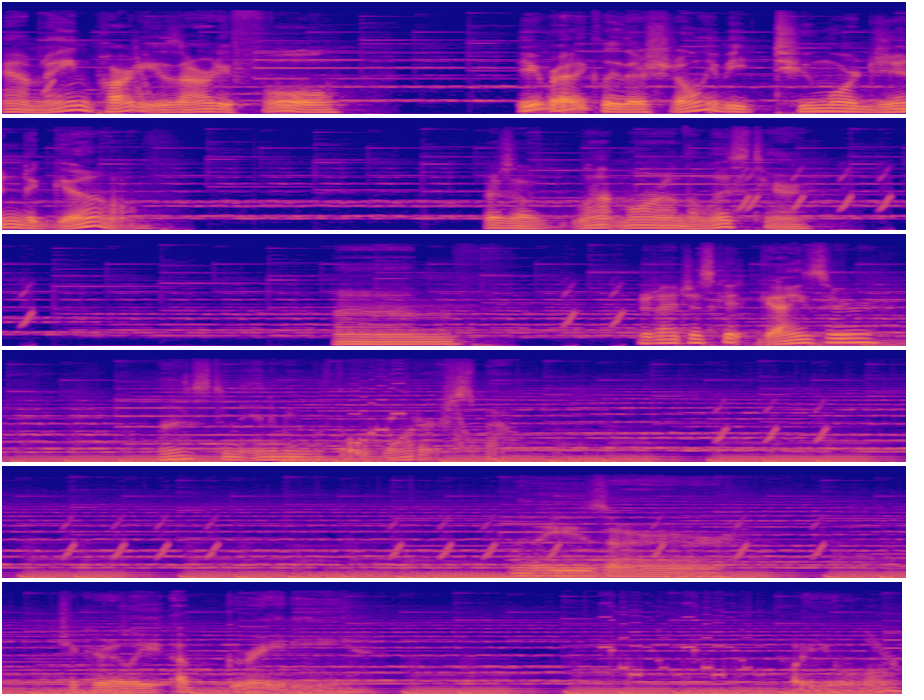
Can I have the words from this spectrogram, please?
Yeah, main party is already full. Theoretically, there should only be two more Djinn to go. There's a lot more on the list here. Um, Did I just get Geyser? Blast an enemy with a water spout. These are particularly upgradey you.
